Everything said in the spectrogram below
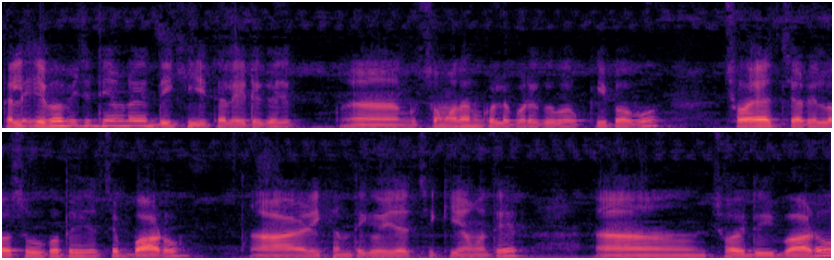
তাহলে এভাবে যদি আমরা দেখি, তাহলে এটাকে সমাধান করলে পরে কী পাবো ছয় আর চারে লসগু কত হয়ে যাচ্ছে? বারো। আর এখান থেকে হয়ে যাচ্ছে কি আমাদের? ছয়, দুই, বারো।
